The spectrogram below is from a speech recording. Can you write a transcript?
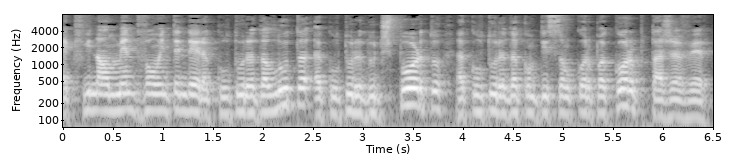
é que finalmente vão entender a cultura da luta, a cultura do desporto, a cultura da competição corpo a corpo, estás a ver?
